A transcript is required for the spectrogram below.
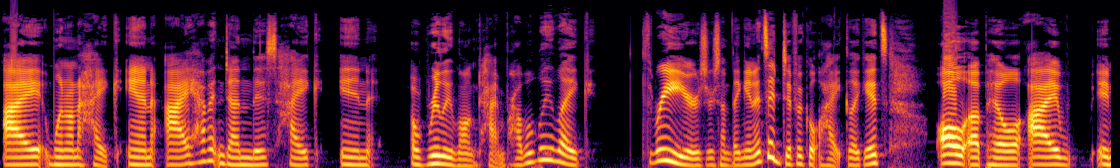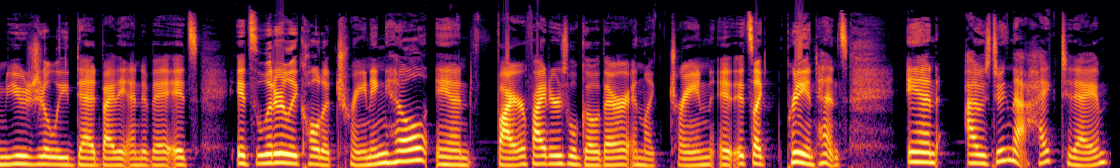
i went on a hike and i haven't done this hike in a really long time probably like three years or something and it's a difficult hike like it's all uphill. I am usually dead by the end of it. It's it's literally called a training hill and firefighters will go there and like train. It, it's like pretty intense. And I was doing that hike today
